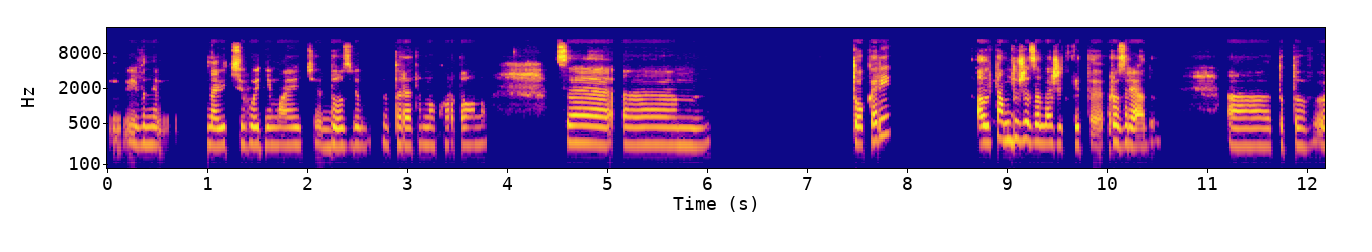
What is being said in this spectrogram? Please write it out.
і вони навіть сьогодні мають дозвіл на перетину кордону. Це е, токарі, але там дуже залежить від е, розряду. А, тобто е,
